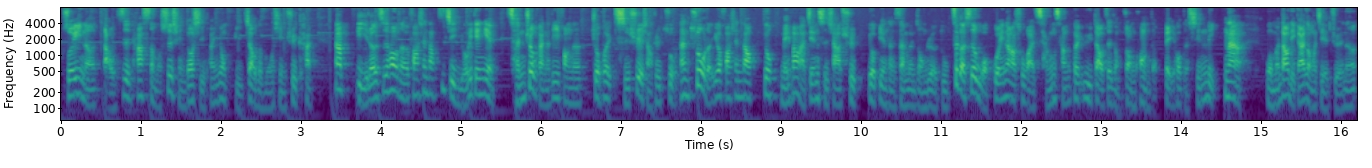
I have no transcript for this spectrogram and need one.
所以呢，导致他什么事情都喜欢用比较的模型去看。那比了之后呢，发现到自己有一点点成就感的地方呢，就会持续想去做。但做了又发现到又没办法坚持下去，又变三分钟热度。这个是我归纳出来常常会遇到这种状况的背后的心理。那我们到底该怎么解决呢？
